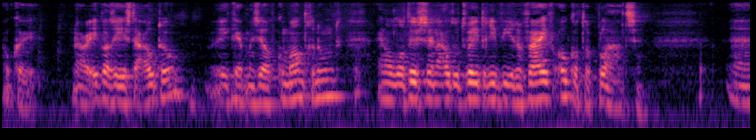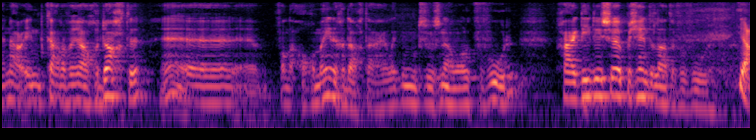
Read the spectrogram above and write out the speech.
Oké. Okay. Nou, ik was eerst de auto. Ik heb mezelf command genoemd. En ondertussen zijn auto 2, 3, 4 en 5 ook al ter plaatse. Uh, nou, in het kader van jouw gedachten, uh, van de algemene gedachte eigenlijk, we moeten zo snel mogelijk vervoeren, ga ik die dus uh, patiënten laten vervoeren. Ja,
